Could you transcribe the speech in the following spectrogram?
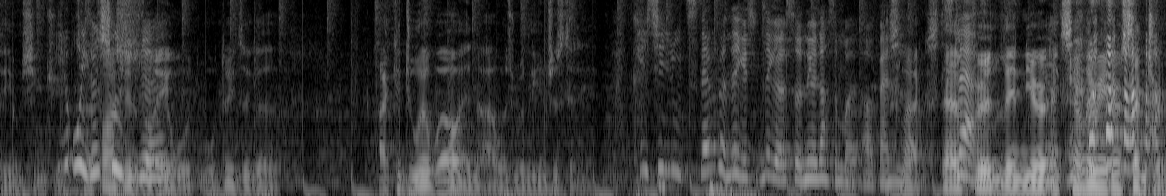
很有兴趣，哎物理跟才发现数学说，哎，我我对这个，I could do it well and I was really interested in it. 可以进入 Stanford 那个那个时候那个叫什么呃，反正 Slack Stanford Linear Accelerator Center，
